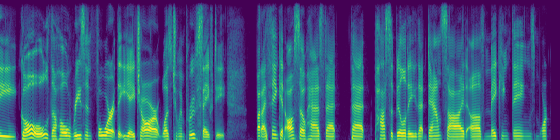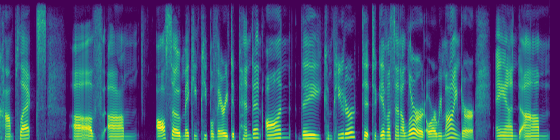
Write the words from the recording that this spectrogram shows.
the goal, the whole reason for the EHR was to improve safety, but I think it also has that that possibility, that downside of making things more complex, of um, also making people very dependent on the computer to, to give us an alert or a reminder. And um,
